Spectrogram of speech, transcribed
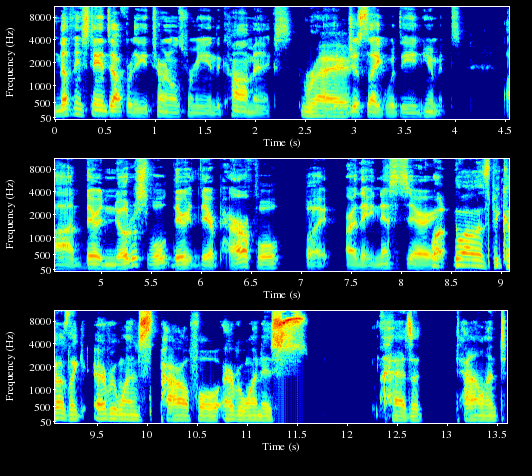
Nothing stands out for the Eternals for me in the comics, Right. just like with the Inhumans. Um, they're noticeable, they're they're powerful, but are they necessary? Well, well, it's because like everyone's powerful. Everyone is has a talent.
